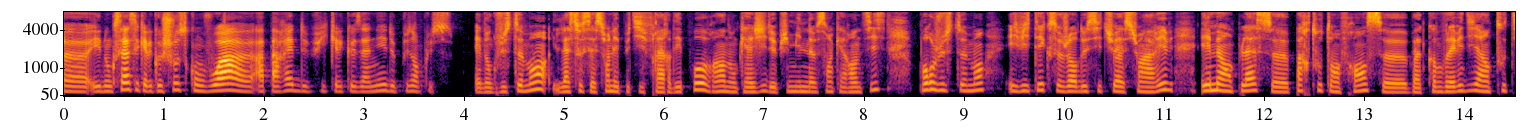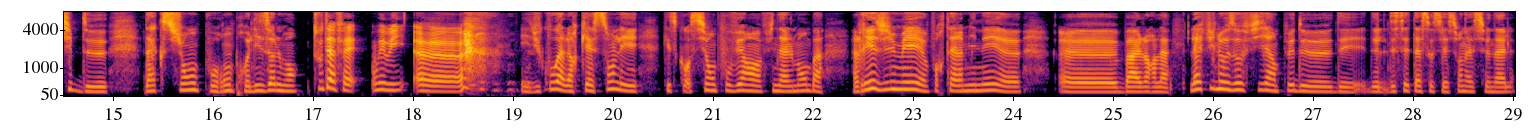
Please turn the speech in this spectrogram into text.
Euh, et donc ça, c'est quelque chose qu'on voit apparaître depuis quelques années de plus en plus. Et donc justement, l'association Les Petits Frères des Pauvres hein, donc agit depuis 1946 pour justement éviter que ce genre de situation arrive et met en place partout en France, bah, comme vous l'avez dit, un tout type de d'action pour rompre l'isolement. Tout à fait, oui, oui. et du coup, alors quels sont les, qu'est-ce qu'on, si on pouvait finalement bah, résumer pour terminer euh, bah alors la, la philosophie un peu de, de, de, de cette association nationale?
